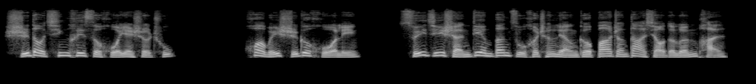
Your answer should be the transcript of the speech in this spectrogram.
十道青黑色火焰射出，化为十个火灵，随即闪电般组合成两个巴掌大小的轮盘，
